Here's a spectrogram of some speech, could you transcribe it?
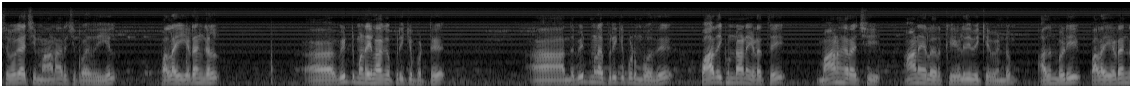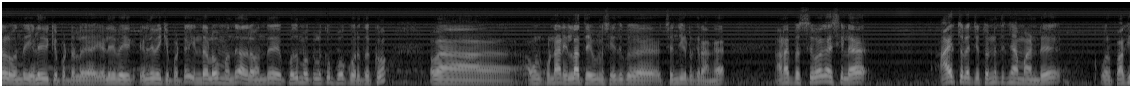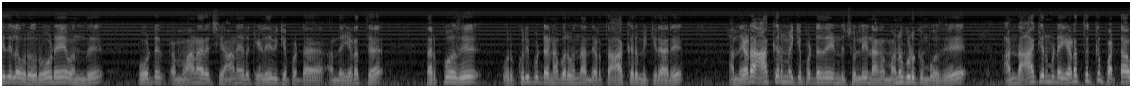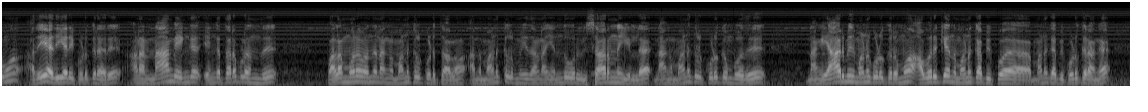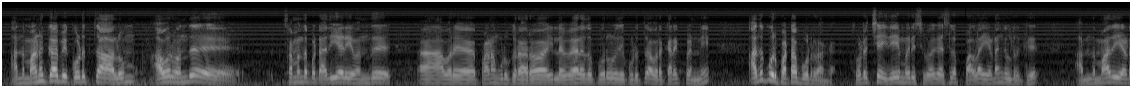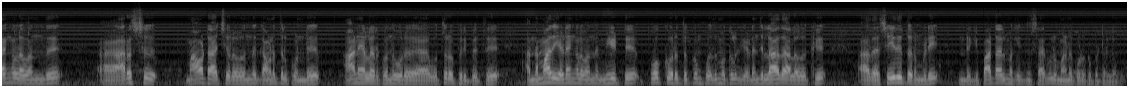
சிவகாச்சி மாநகராட்சி பகுதியில் பல இடங்கள் ஆ, வீட்டு மனைகளாக பிரிக்கப்பட்டு அந்த வீட்டுமனை பிரிக்கப்படும் போது பாதைக்குண்டான இடத்தை மாநகராட்சி ஆணையாளருக்கு எழுதி வைக்க வேண்டும். அதன்படி பல இடங்கள் வந்து எழுதி வைக்கப்பட்டுள்ள எழுதி வை எழுதி வைக்கப்பட்டு இன்றளவும் வந்து அதில் வந்து பொதுமக்களுக்கும் போக்குவரத்துக்கும் அவங்களுக்கு உண்டான எல்லா தேவைகளும் செய்து செஞ்சுக்கிட்டு இருக்கிறாங்க. ஆனால் இப்போ சிவகாசியில் ஆயிரத்தி தொள்ளாயிரத்தி தொண்ணூத்தஞ்சாம் ஆண்டு ஒரு பகுதியில் ஒரு ரோடே வந்து போட்டு மாநகராட்சி ஆணையருக்கு எழுதி வைக்கப்பட்ட அந்த இடத்த தற்போது ஒரு குறிப்பிட்ட நபர் வந்து அந்த இடத்த ஆக்கிரமிக்கிறாரு. அந்த இடம் ஆக்கிரமிக்கப்பட்டது என்று சொல்லி நாங்கள் மனு கொடுக்கும்போது அந்த ஆக்கிரமிட்ட இடத்துக்கு பட்டாவும் அதே அதிகாரி கொடுக்குறாரு. ஆனால் நாங்கள் எங்கள் எங்கள் தரப்புல இருந்து பல முறை வந்து நாங்கள் மனுக்கள் கொடுத்தாலும் அந்த மனுக்கள் மீதான எந்த ஒரு விசாரணையும் இல்லை. நாங்கள் மனுக்கள் கொடுக்கும்போது நாங்கள் யார் மீது மனு கொடுக்குறோமோ அவருக்கே அந்த மனு காப்பி போ மனு காப்பி கொடுக்குறாங்க. அந்த மனு காப்பி கொடுத்தாலும் அவர் வந்து சம்மந்தப்பட்ட அதிகாரியை வந்து அவர் பணம் கொடுக்குறாரோ இல்லை வேறு ஏதோ பொருள் உதவி கொடுத்து அவரை கரெக்ட் பண்ணி அதுக்கு ஒரு பட்டா போடுறாங்க. தொடர்ச்சியாக இதே மாதிரி சிவகாசியில் பல இடங்கள் இருக்குது அந்த மாதிரி இடங்களில் வந்து அரசு மாவட்ட ஆட்சியரை வந்து கவனத்தில் கொண்டு ஆணையாளருக்கு வந்து ஒரு உத்தரவு பிறப்பித்து அந்த மாதிரி இடங்களை வந்து மீட்டு போக்குவரத்துக்கும் பொதுமக்களுக்கும் இடைஞ்சலாத அளவுக்கு அதை செய்து தரும்படி இன்றைக்கு பாட்டாளி மக்களுக்கு சார்பில் மனு கொடுக்கப்பட்டுள்ளது.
